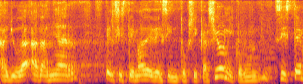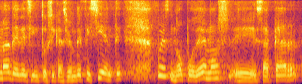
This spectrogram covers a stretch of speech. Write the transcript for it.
ayuda a dañar el sistema de desintoxicación y con un sistema de desintoxicación deficiente, pues no podemos eh, sacar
